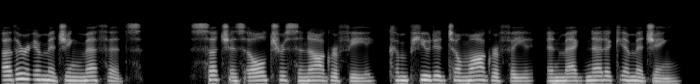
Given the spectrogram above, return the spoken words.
Other imaging methods, such as ultrasonography, computed tomography, and magnetic imaging,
